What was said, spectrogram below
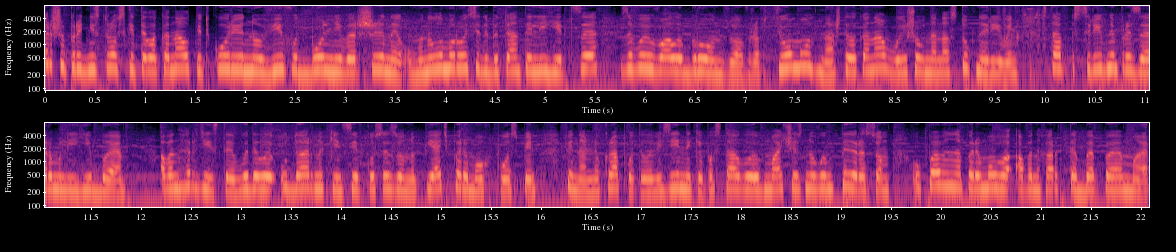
Перший придністровський телеканал підкорює нові футбольні вершини. У минулому році дебютанти Ліги С завоювали бронзу. А вже в цьому наш телеканал вийшов на наступний рівень, став срібним призером Ліги Б. Авангардісти видали ударну кінцівку сезону 5 перемог поспіль. Фінальну крапку телевізійники поставили в матчі з новим Тирасом. Упевнена перемога Авангард ТБ ПМР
